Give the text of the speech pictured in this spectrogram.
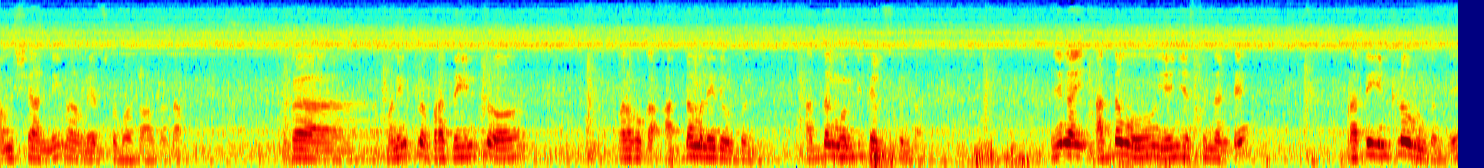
అంశాన్ని మనం నేర్చుకోబోతూ ఉంటున్నాం ఒక మన ఇంట్లో ప్రతి ఇంట్లో మనకు ఒక అద్దం అనేది ఉంటుంది. అద్దం గురించి తెలుసుకుందాం. నిజంగా ఈ అద్దము ఏం చేస్తుందంటే ప్రతి ఇంట్లో ఉంటుంది.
